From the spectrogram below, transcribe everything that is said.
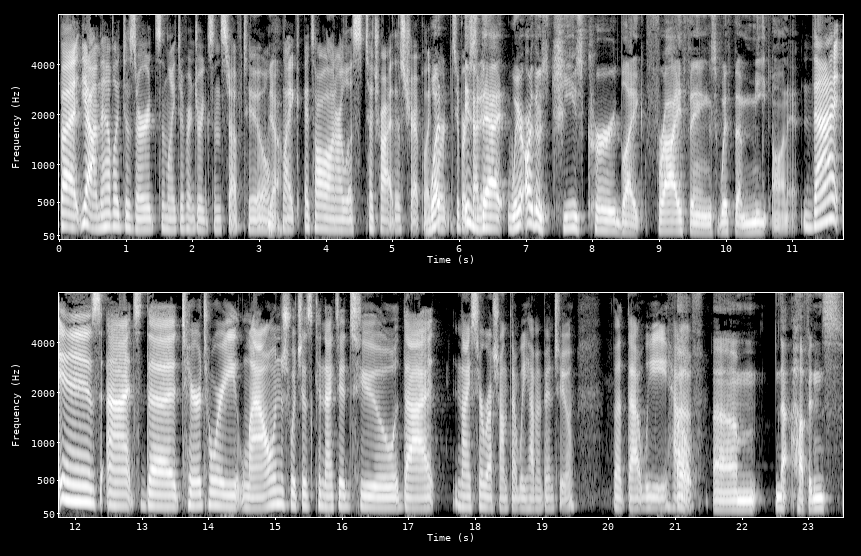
But yeah, and they have like desserts and like different drinks and stuff too. Yeah. Like it's all on our list to try this trip. Like we're super is excited. that? Where are those cheese curd like fry things with the meat on it? That is at the Territory Lounge, which is connected to that nicer restaurant that we haven't been to, but that we have. Um, not Huffins,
